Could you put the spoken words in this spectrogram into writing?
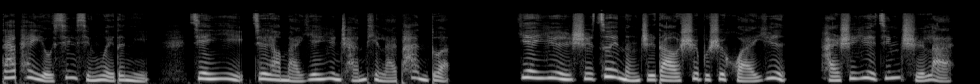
搭配有性行为的你，建议就要买验孕产品来判断。验孕是最能知道是不是怀孕还是月经迟来。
